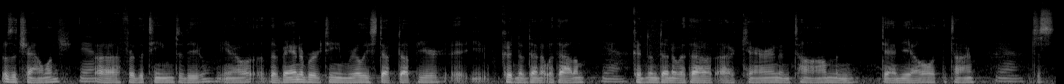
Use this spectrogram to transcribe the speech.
it was a challenge Yeah. uh, for the team to do. You know, the Vandenberg team really stepped up here. It- you couldn't have done it without them. Yeah. Couldn't have done it without uh, Karen and Tom and Danielle at the time. Yeah. Just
